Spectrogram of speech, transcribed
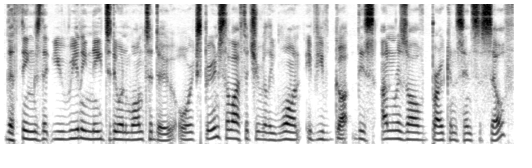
the things that you really need to do and want to do or experience the life that you really want if you've got this unresolved broken sense of self.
